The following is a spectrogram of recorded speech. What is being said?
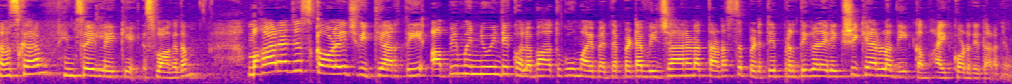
നമസ്കാരം. ഇൻസൈഡിലേക്ക് സ്വാഗതം. മഹാരാജാസ് കോളേജ് വിദ്യാർത്ഥി അഭിമന്യുവിന്റെ കൊലപാതകവുമായി ബന്ധപ്പെട്ട വിചാരണ തടസ്സപ്പെടുത്തി പ്രതികളെ രക്ഷിക്കാനുള്ള നീക്കം ഹൈക്കോടതി തടഞ്ഞു.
